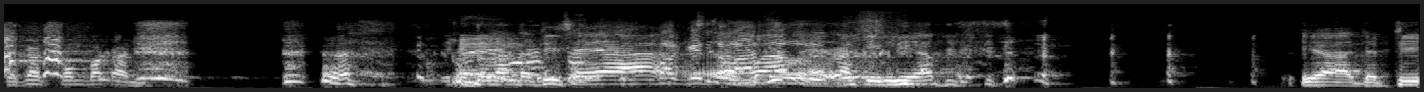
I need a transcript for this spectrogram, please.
Jaga kekompakan. Kebetulan tadi saya Pakai celana apa, loh ya. lagi lihat. ya, jadi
